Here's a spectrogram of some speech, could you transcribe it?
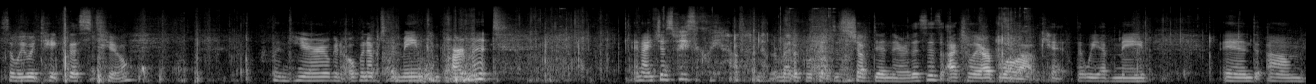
So we would take this too. And here we're going to open up to the main compartment. And I just basically have another medical kit just shoved in there. This is actually our blowout kit that we have made. And um,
